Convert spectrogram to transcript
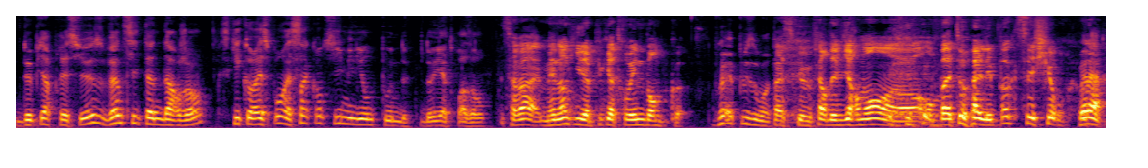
de pierres précieuses, 26 tonnes d'argent, ce qui correspond à 56 millions de pounds de il y a 3 ans. Ça va, maintenant qu'il a plus qu'à trouver une banque quoi. Ouais, plus ou moins. Parce que faire des virements euh, en bateau à l'époque c'est chiant. Voilà.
